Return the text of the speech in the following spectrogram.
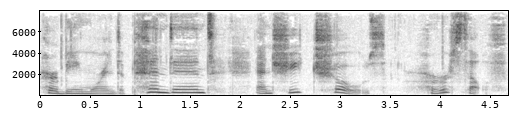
her being more independent, and she chose herself,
